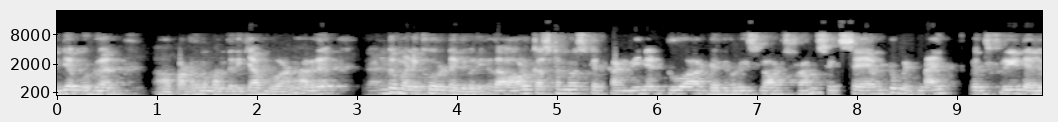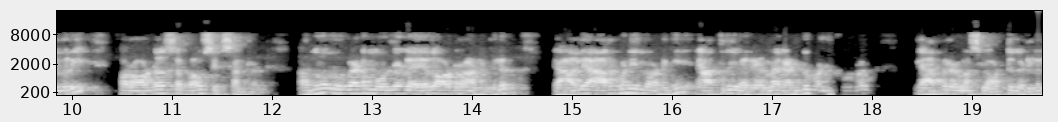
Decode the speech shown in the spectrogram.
ഇന്ത്യ മുഴുവൻ പടർന്ന് മന്ത്രിക്കാൻ പോവാണ്. അവർ രണ്ട് മണിക്കൂർ delivery all customers get convenient two hour delivery slots from six A M to midnight with free delivery for orders above six hundred അറുന്നൂറ് രൂപയുടെ മുകളിലുള്ള ഏത് ഓർഡർ ആണെങ്കിലും രാവിലെ ആറു മണി തുടങ്ങി രാത്രി വരെയുള്ള രണ്ട് മണിക്കൂർ ഗ്യാപ്പിലുള്ള സ്ലോട്ടുകളിൽ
